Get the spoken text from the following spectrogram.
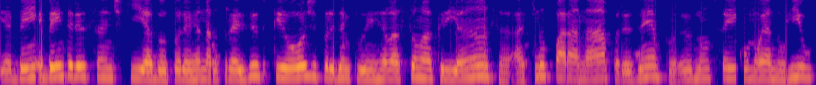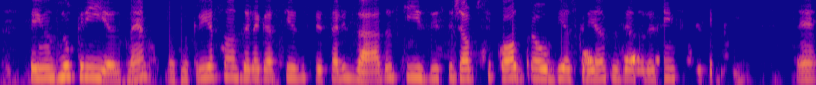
E é bem, é bem interessante que a doutora Renata traz isso, porque hoje, por exemplo, em relação à criança, aqui no Paraná, por exemplo, eu não sei como é no Rio, tem os Nucrias, né? Os Nucrias são as delegacias especializadas que existe já o psicólogo para ouvir as crianças e adolescentes desse crime, né?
